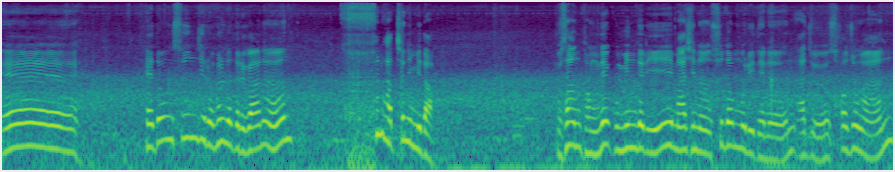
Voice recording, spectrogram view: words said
에, 해동 순지로 흘러 들어가는 큰 하천입니다. 부산 동네 구민들이 마시는 수돗물이 되는 아주 소중한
